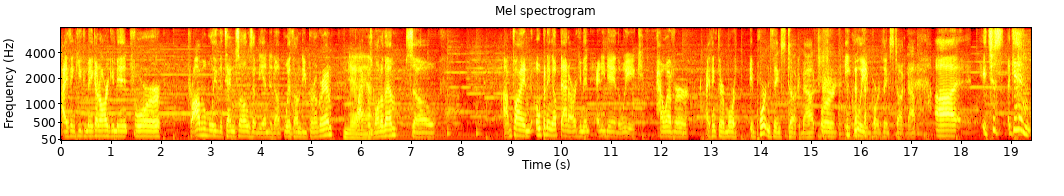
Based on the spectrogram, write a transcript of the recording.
I think you can make an argument for probably the 10 songs that we ended up with on Deprogram. Yeah, Black yeah. was one of them. So I'm fine opening up that argument any day of the week. However, I think there are more important things to talk about, or equally important things to talk about. Uh, it's just, again,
